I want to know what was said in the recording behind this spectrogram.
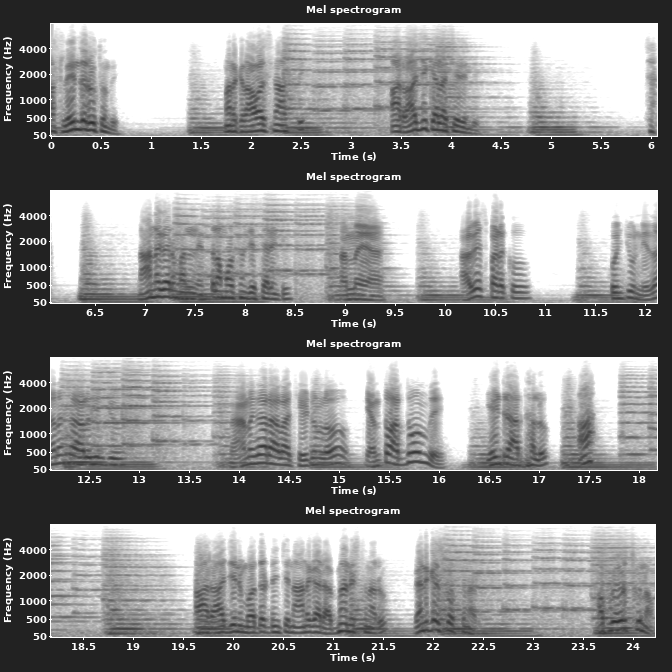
అసలేం జరుగుతుంది? మనకు రావాల్సిన ఆస్తి ఆ రాజీకి ఎలా చేరింది! నాన్నగారు మనల్ని ఎంతలా మోసం చేశారేంటి అన్నయ్య ఆవేశపడకు. కొంచెం నిదానంగా ఆలోచించు. నాన్నగారు అలా చేయడంలో ఎంతో అర్థం ఉంది. ఏంటి అర్థాలు? ఆ? ఆ రాజీని మొదటి నుంచి నాన్నగారు అభిమానిస్తున్నారు వెనకేసుకొస్తున్నారు. అప్పుడు ఓర్చుకున్నాం.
